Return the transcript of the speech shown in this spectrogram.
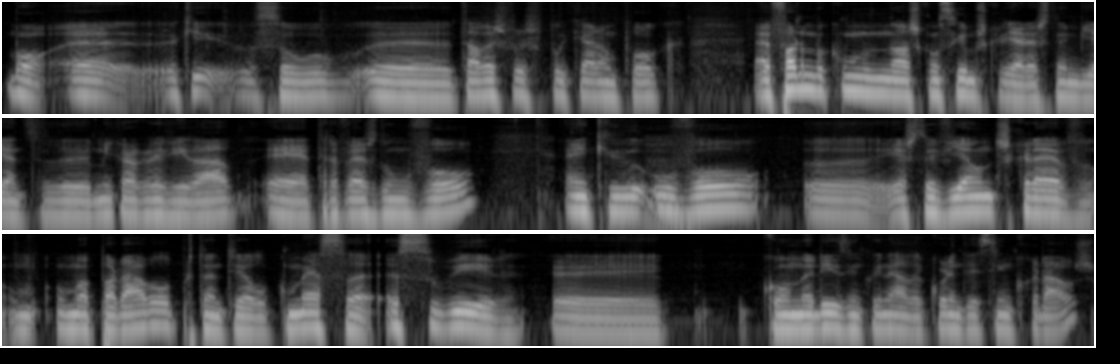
Bom, eh, aqui sou o Hugo, eh, talvez para explicar um pouco. A forma como nós conseguimos criar este ambiente de microgravidade é através de um voo, em que o voo, eh, este avião descreve um- uma parábola, portanto ele começa a subir eh, com o nariz inclinado a 45 graus,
